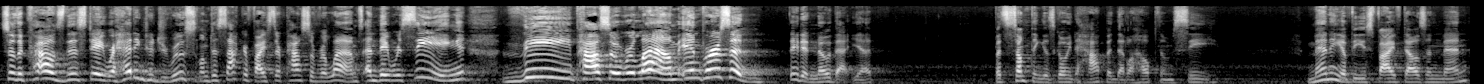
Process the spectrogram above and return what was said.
So the crowds this day were heading to Jerusalem to sacrifice their Passover lambs, and they were seeing the Passover lamb in person. They didn't know that yet. But something is going to happen that'll help them see. Many of these 5,000 men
